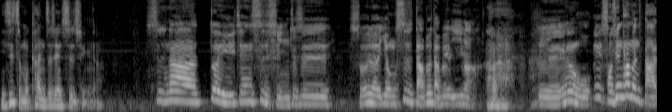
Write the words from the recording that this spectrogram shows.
你是怎么看这件事情呢？是，那对于这件事情，就是所谓的勇士 WWE 嘛，对，因为我因为首先他们打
